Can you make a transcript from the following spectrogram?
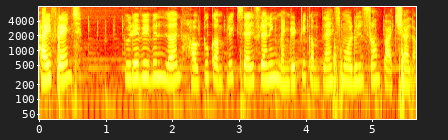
Hi friends, today we will learn how to complete self-learning mandatory compliance module from Pathshala.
